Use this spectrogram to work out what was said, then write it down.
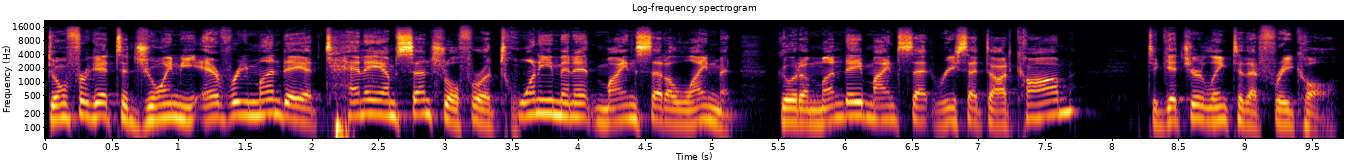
Don't forget to join me every Monday at 10 a.m. Central for a 20 minute mindset alignment. Go to MondayMindsetReset.com to get your link to that free call.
